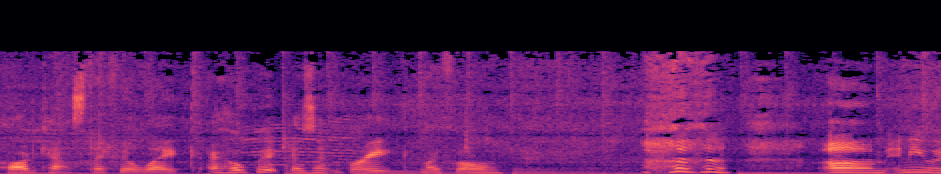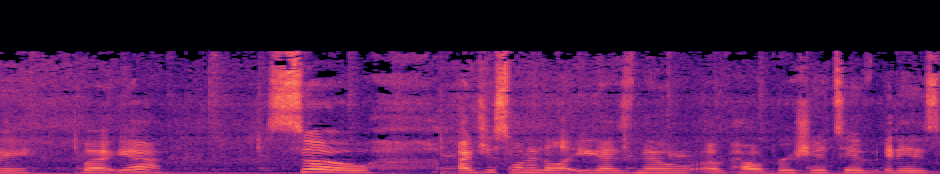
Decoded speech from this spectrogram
podcast, I feel like. I hope it doesn't break my phone. um, anyway, but yeah. So, I just wanted to let you guys know of how appreciative it is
